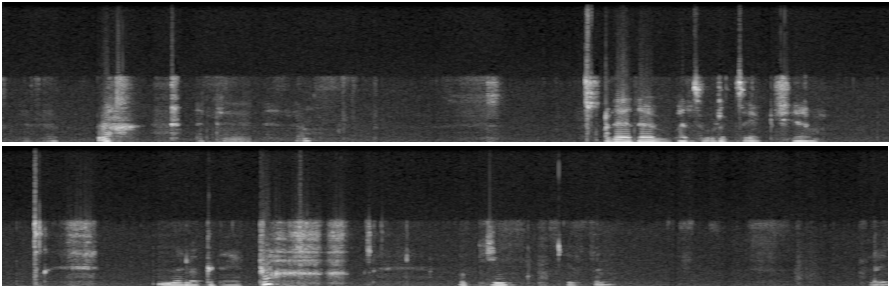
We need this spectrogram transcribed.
zwierzęta. Znaczy. Ale tak bardzo wrócę, jak się nalognę. Okej, jestem. Ale...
